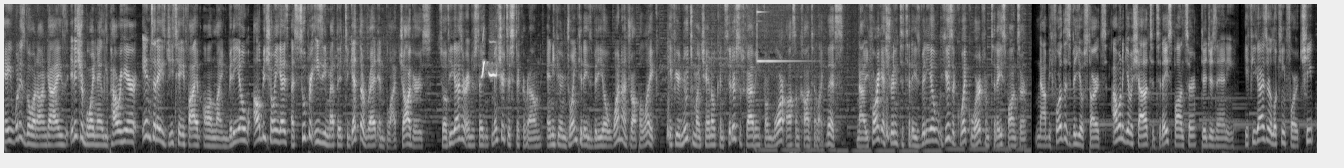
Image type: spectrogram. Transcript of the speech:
Hey, what is going on guys? It is your boy Nightly Power here. In today's GTA 5 online video, I'll be showing you guys a super easy method to get the red and black joggers. So if you guys are interested, make sure to stick around, and if you're enjoying today's video, why not drop a like? If you're new to my channel, consider subscribing for more awesome content like this. Now before I get straight into today's video, here's a quick word from today's sponsor. Now before this video starts, I want to give a shout out to today's sponsor, Digizani. If you guys are looking for a cheap,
